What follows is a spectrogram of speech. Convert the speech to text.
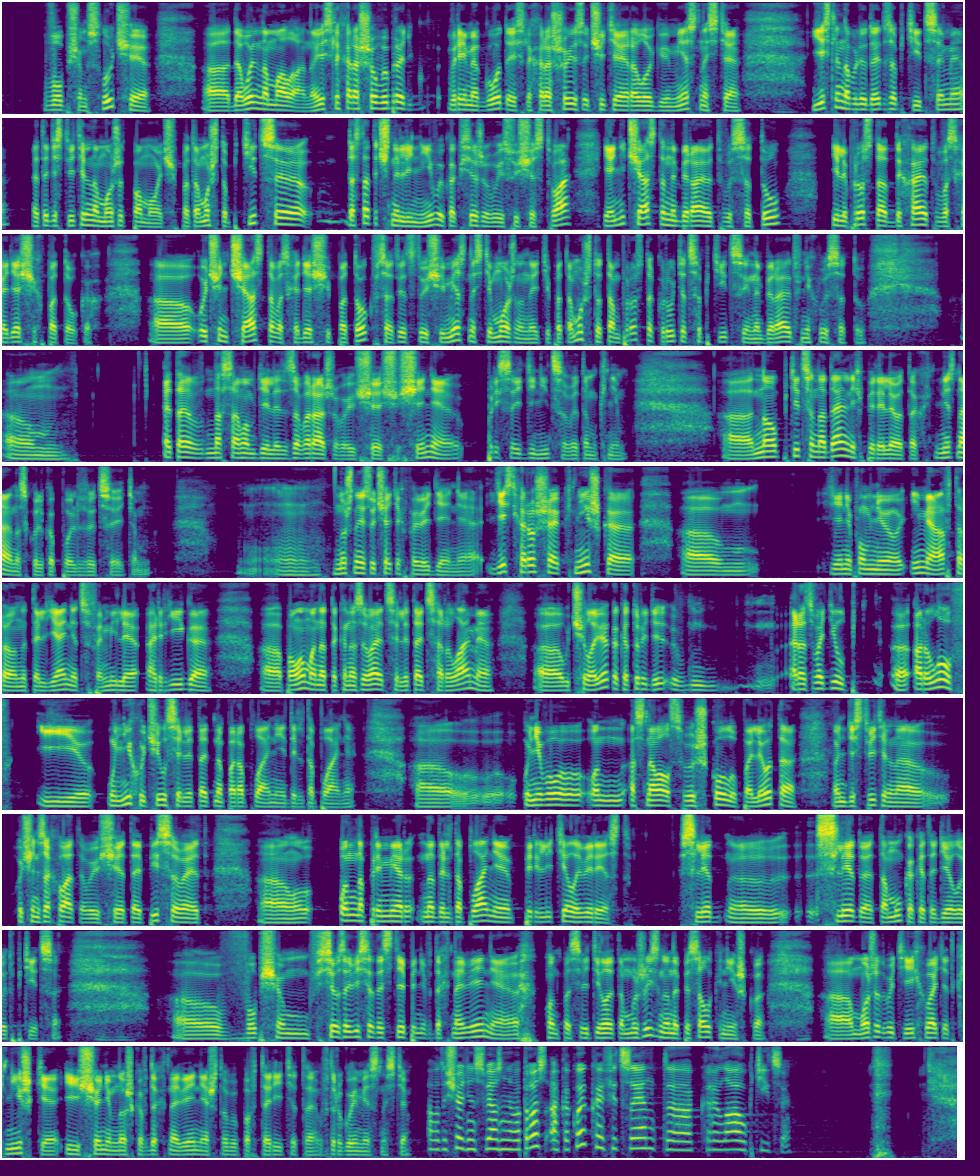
в общем случае э, довольно мала. Но если хорошо выбрать время года, если хорошо изучить аэрологию местности, если наблюдать за птицами, это действительно может помочь, потому что птицы достаточно ленивы, как все живые существа, и они часто набирают высоту или просто отдыхают в восходящих потоках. А, очень часто восходящий поток в соответствующей местности можно найти, потому что там просто крутятся птицы и набирают в них высоту. Это на самом деле завораживающее ощущение присоединиться в этом к ним. А, но птицы на дальних перелетах не знаю, насколько пользуются этим. Нужно изучать их поведение. Есть хорошая книжка, я не помню имя автора, он итальянец, фамилия Арига. А, по-моему, она так и называется «Летать с орлами». А, у человека, который разводил орлов и у них учился летать на параплане и дельтаплане. Uh, у него он основал свою школу полета, он действительно очень захватывающе это описывает. Uh, он, например, на дельтаплане перелетел Эверест, след, uh, следуя тому, как это делают птицы. А, в общем, все зависит от степени вдохновения. Он посвятил этому жизнь, но написал книжку. А, может быть, ей хватит книжки и еще немножко вдохновения, чтобы повторить это в другой местности. А вот еще один связанный вопрос. А какой коэффициент э, крыла у птицы?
